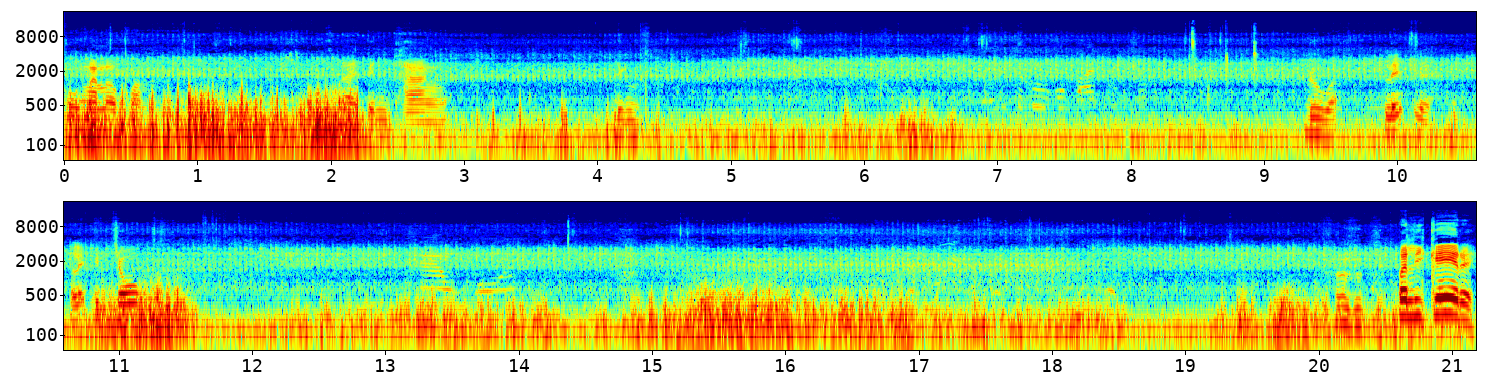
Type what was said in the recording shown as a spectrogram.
พวกมันเอาก่อนได้เป็นทางดึง ดูอะเละเลยเละเป็นโจ๊กปาลิเก้เลย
